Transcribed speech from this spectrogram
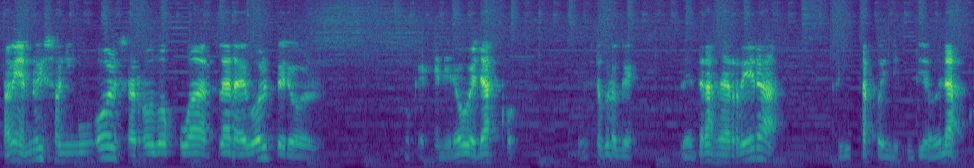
Está bien, no hizo ningún gol, cerró dos jugadas claras de gol, pero lo que generó Velasco. Yo creo que detrás de Herrera, ahí fue indiscutido Velasco.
